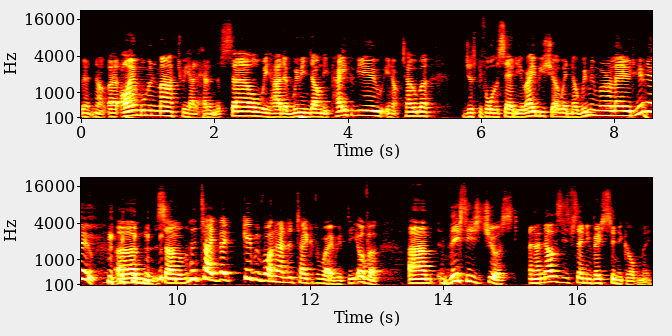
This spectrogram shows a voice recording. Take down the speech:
Uh, no, uh, Iron Woman match. We had a Hell in the Cell. We had a women's only pay per view in October just before the Saudi Arabia show when no women were allowed. Who knew? Um, so they take they give with one hand and take it away with the other. Um, this is just, and I know this is sounding very cynical of me.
